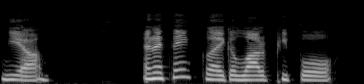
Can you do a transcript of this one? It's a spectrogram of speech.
Yeah. And I think like a lot of people,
